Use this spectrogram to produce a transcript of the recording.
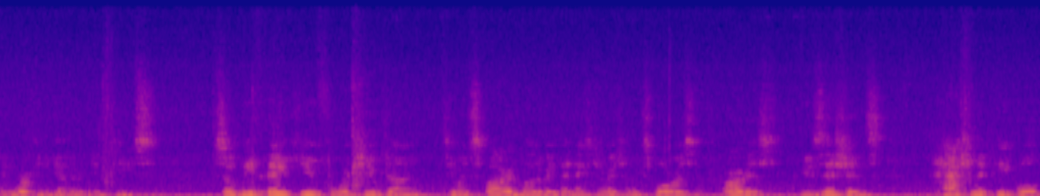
and working together in peace. So we thank you for what you've done to inspire and motivate that next generation of explorers, artists, musicians, passionate people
